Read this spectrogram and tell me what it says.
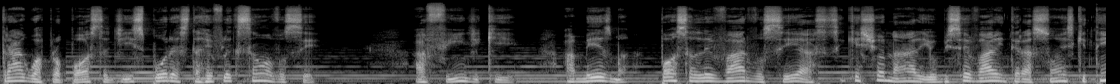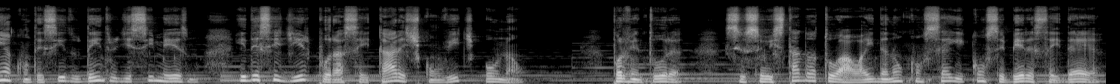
trago a proposta de expor esta reflexão a você, a fim de que a mesma possa levar você a se questionar e observar interações que têm acontecido dentro de si mesmo e decidir por aceitar este convite ou não. Porventura, se o seu estado atual ainda não consegue conceber essa ideia,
